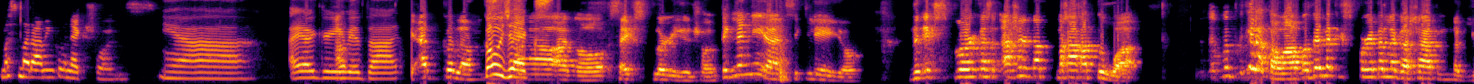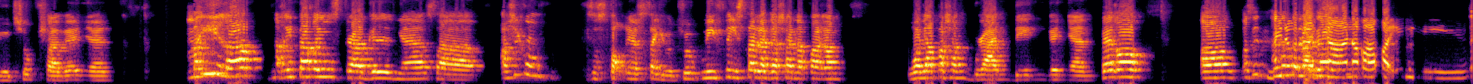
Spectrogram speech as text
mas maraming connections. Yeah. I agree uh, with that. Add ko lang. Go, Jex! Sa, ano, sa exploration. Tingnan niyo yan, si Cleo. Nag-explore kasi, actually, na, nakakatuwa. Ba't kinatawa? Pag nag-explore talaga siya, nag-YouTube siya, ganyan. Mahirap. Nakita ko yung struggle niya sa Actually, kung stalk niya sa YouTube, may face talaga siya na parang wala pa siyang branding, ganyan. Pero, uh, kasi ano talaga... niya, nakakainis.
